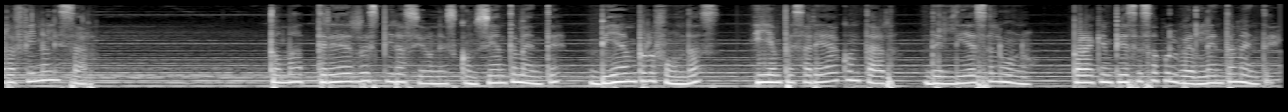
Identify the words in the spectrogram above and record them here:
Para finalizar, toma tres respiraciones conscientemente bien profundas y empezaré a contar del 10 al 1 para que empieces a volver lentamente,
